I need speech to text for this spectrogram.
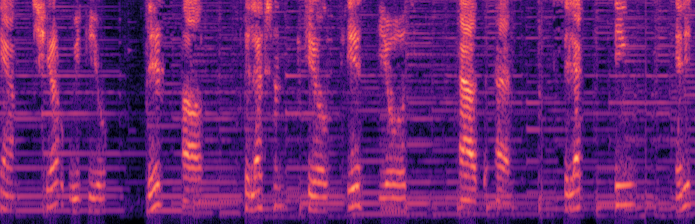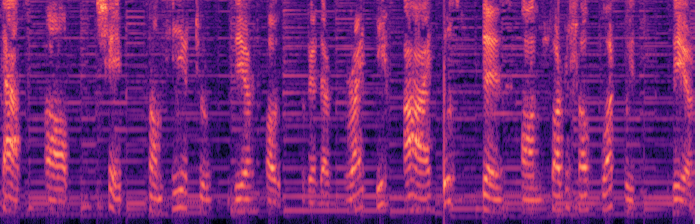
can share with you this uh, selection tool is used as a selecting any types of shape from here to there all together. Right? If I use this on Photoshop, what will there?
